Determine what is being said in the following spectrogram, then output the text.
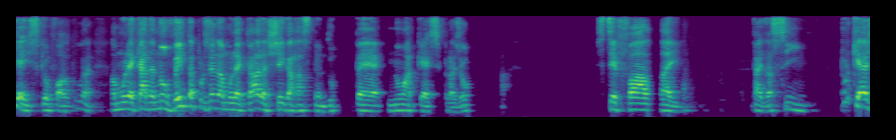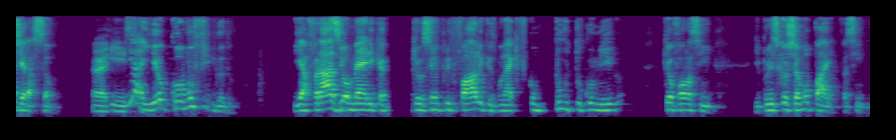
E é isso que eu falo. A molecada, 90% da molecada chega arrastando o pé, não aquece para jogar você fala aí, faz assim. Porque é a geração. É, e aí eu como fígado. E a frase homérica que eu sempre falo, e que os moleques ficam puto comigo, que eu falo assim, e por isso que eu chamo o pai, assim,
